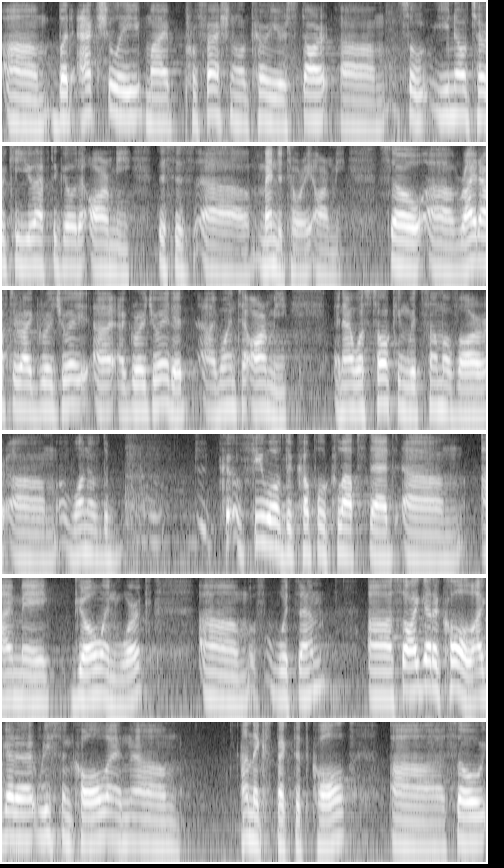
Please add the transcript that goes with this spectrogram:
Um, but actually, my professional career start. Um, so you know, Turkey, you have to go to army. This is uh, mandatory army. So uh, right after I graduate, uh, I graduated, I went to army, and I was talking with some of our um, one of the few of the couple clubs that um, I may go and work um, with them. Uh, so I got a call. I got a recent call and um, unexpected call. Uh, so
